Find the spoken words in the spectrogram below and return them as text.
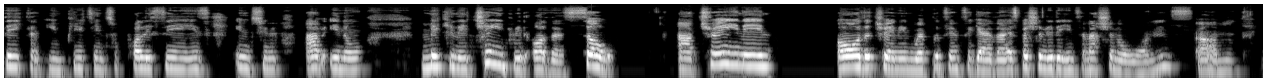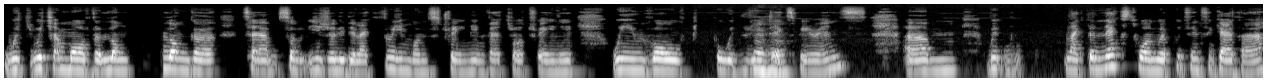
they can impute into policies, into, have you know, making a change with others. So our training all the training we're putting together, especially the international ones, um, which which are more of the long longer term. So usually they're like three months training, virtual training. We involve people with lived mm-hmm. experience. Um, we, like the next one we're putting together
